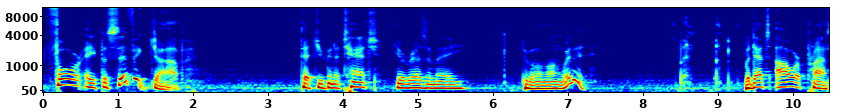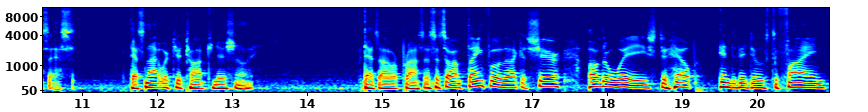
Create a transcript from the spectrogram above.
for a specific job that you can attach your resume to go along with it. But, that's our process. That's not what you're taught traditionally. But that's our process. And so I'm thankful that I could share other ways to help individuals to find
